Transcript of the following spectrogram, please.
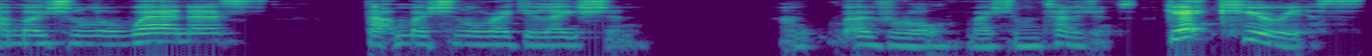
emotional awareness, that emotional regulation, and overall emotional intelligence. Get curious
